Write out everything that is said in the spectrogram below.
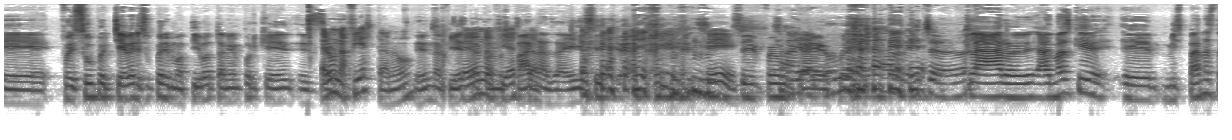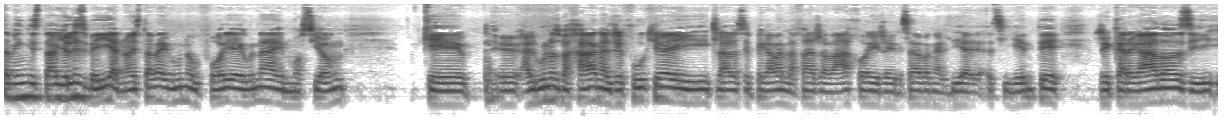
eh, fue súper chévere, súper emotivo también porque es, Era una fiesta, ¿no? Era una fiesta Era una con fiesta. los panas ahí. Sí, Sí. Sí, fue un ¿no? Claro, eh, además que eh, mis panas también estaban, yo les veía, ¿no? Estaba en una euforia, en una emoción que eh, algunos bajaban al refugio y claro, se pegaban la farra abajo y regresaban al día siguiente recargados y,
